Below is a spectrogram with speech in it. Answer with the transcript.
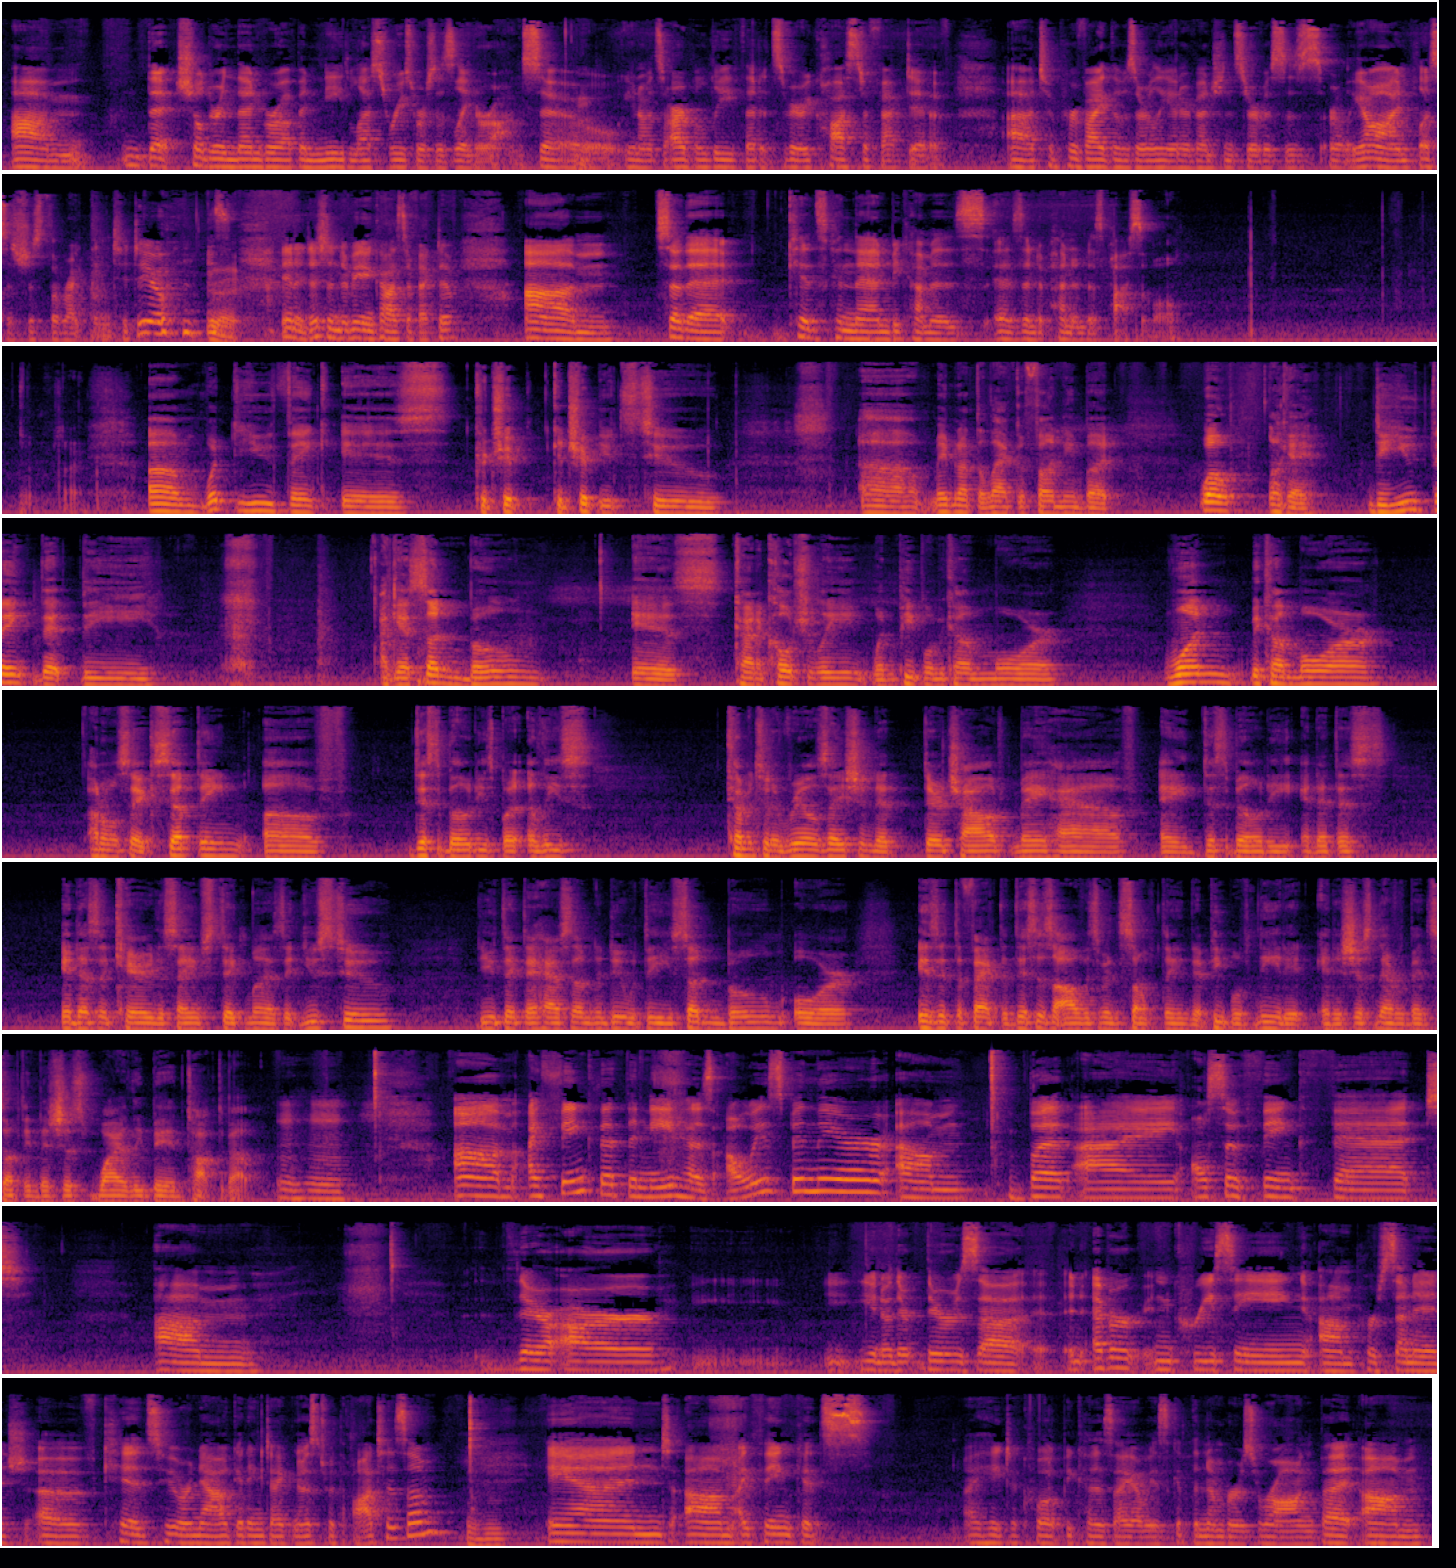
um, that children then grow up and need less resources later on. So you know it's our belief that it's very cost effective uh, to provide those early intervention services early on. Plus, it's just the right thing to do, right. in addition to being cost effective, um, so that kids can then become as, as independent as possible. Sorry. Um, what do you think is contrib- contributes to uh, maybe not the lack of funding, but well, okay. Do you think that the I guess sudden boom is kind of culturally when people become more one become more I don't want to say accepting of disabilities, but at least coming to the realization that their child may have a disability and that this it doesn't carry the same stigma as it used to. Do you think that has something to do with the sudden boom or is it the fact that this has always been something that people have needed and it's just never been something that's just widely been talked about? Mm-hmm. Um, I think that the need has always been there, um, but I also think that um, there are you know there there's uh, an ever increasing um, percentage of kids who are now getting diagnosed with autism mm-hmm and um, I think it's I hate to quote because I always get the numbers wrong, but um,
